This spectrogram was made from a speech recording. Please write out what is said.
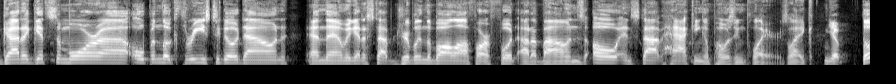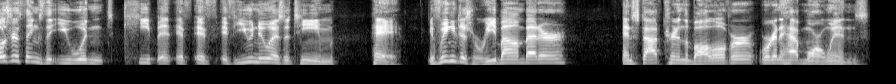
got to get some more uh, open look threes to go down, and then we got to stop dribbling the ball off our foot out of bounds. Oh, and stop hacking opposing players. Like, yep, those are things that you wouldn't keep it if if if you knew as a team, hey, if we can just rebound better and stop turning the ball over, we're going to have more wins.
